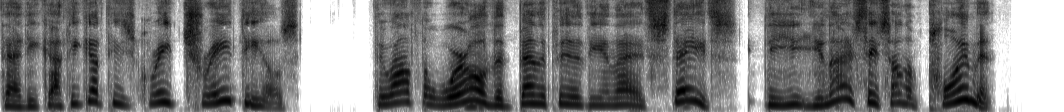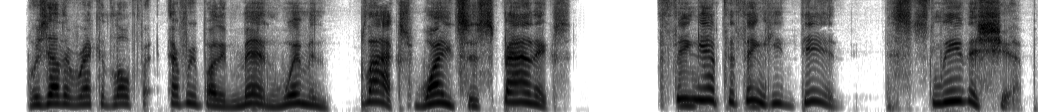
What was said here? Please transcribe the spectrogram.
that he got. He got these great trade deals throughout the world that benefited the United States. The United States unemployment was at a record low for everybody men, women, blacks, whites, Hispanics. Thing after thing he did. This leadership.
